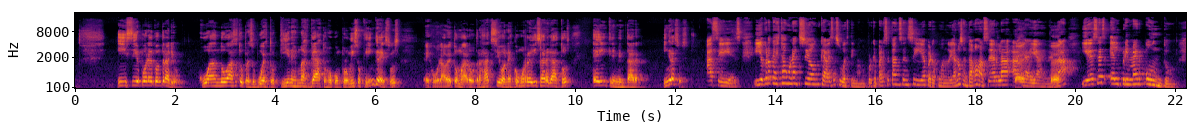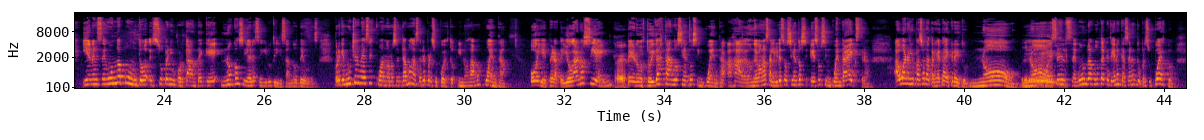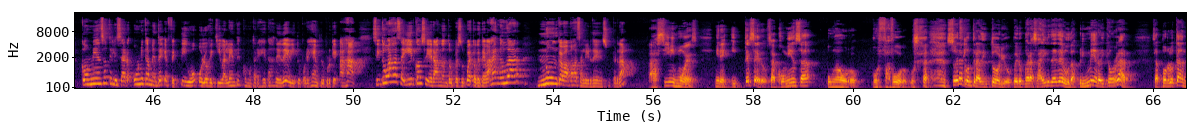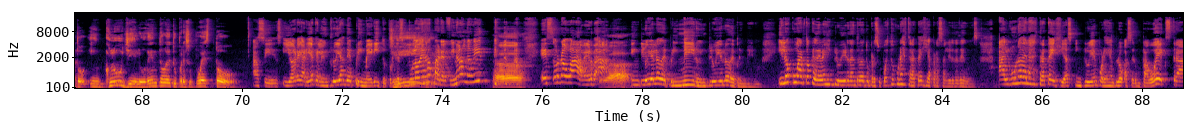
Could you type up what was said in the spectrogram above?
Y si por el contrario, cuando haces tu presupuesto tienes más gastos o compromisos que ingresos, es hora de tomar otras acciones como revisar gastos e incrementar ingresos. Así es. Y yo creo que esta es una acción que a veces subestimamos, porque parece tan sencilla, pero cuando ya nos sentamos a hacerla, ay, Eh, ay, ay, ¿verdad? Y ese es el primer punto. Y en el segundo punto es súper importante que no consideres seguir utilizando deudas, porque muchas veces cuando nos sentamos a hacer el presupuesto y nos damos cuenta, oye, espérate, yo gano 100, Eh, pero estoy gastando 150. Ajá, ¿de dónde van a salir esos, 100, esos 50 extra? Ah, bueno, yo paso la tarjeta de crédito. No, no, ese es el segundo ajuste que tienes que hacer en tu presupuesto. Comienza a utilizar únicamente efectivo o los equivalentes como tarjetas de débito, por ejemplo, porque, ajá, si tú vas a seguir considerando en tu presupuesto que te vas a endeudar, nunca vamos a salir de eso, ¿verdad? Así mismo es. Miren, y tercero, o sea, comienza un ahorro, por favor. O sea, suena Sí. contradictorio, pero para salir de deudas, primero hay que ahorrar. Sea, por lo tanto, inclúyelo dentro de tu presupuesto. Así es. Y yo agregaría que lo incluyas de primerito, porque si tú lo dejas para el final, David, Ah, eso no va, ¿verdad? se va. Inclúyelo de primero, inclúyelo de primero. Y lo cuarto que debes incluir dentro de tu presupuesto es una estrategia para salir de deudas. Algunas de las estrategias incluyen, por ejemplo, hacer un pago extra,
